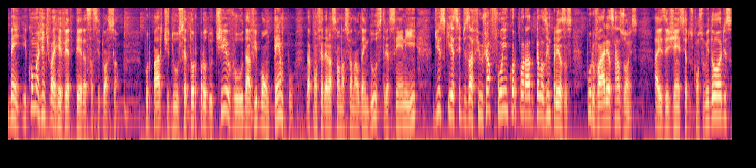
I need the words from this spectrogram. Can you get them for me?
Bem, e como a gente vai reverter essa situação? por parte do setor produtivo, o Davi Tempo, da Confederação Nacional da Indústria, CNI, diz que esse desafio já foi incorporado pelas empresas, por várias razões. A exigência dos consumidores,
